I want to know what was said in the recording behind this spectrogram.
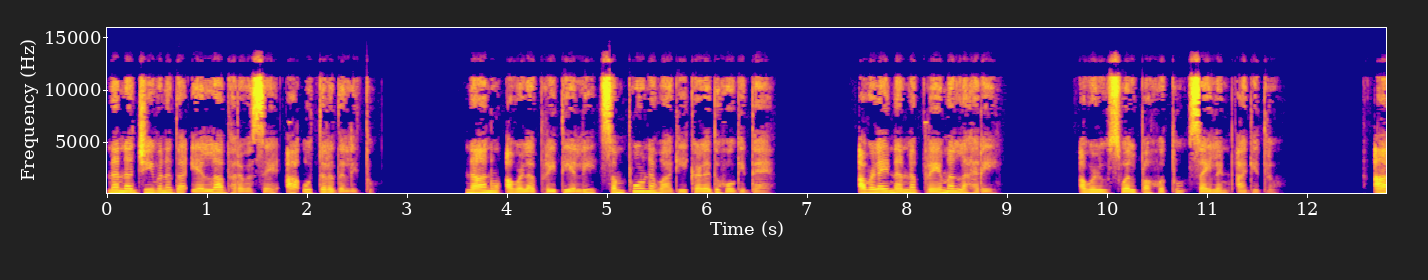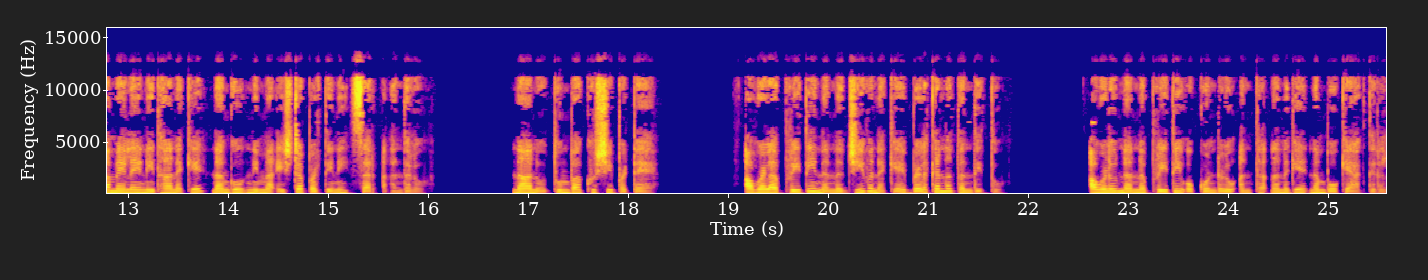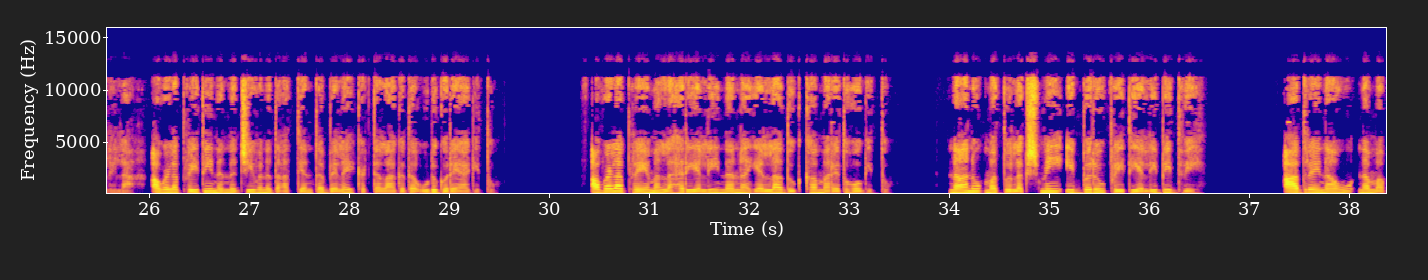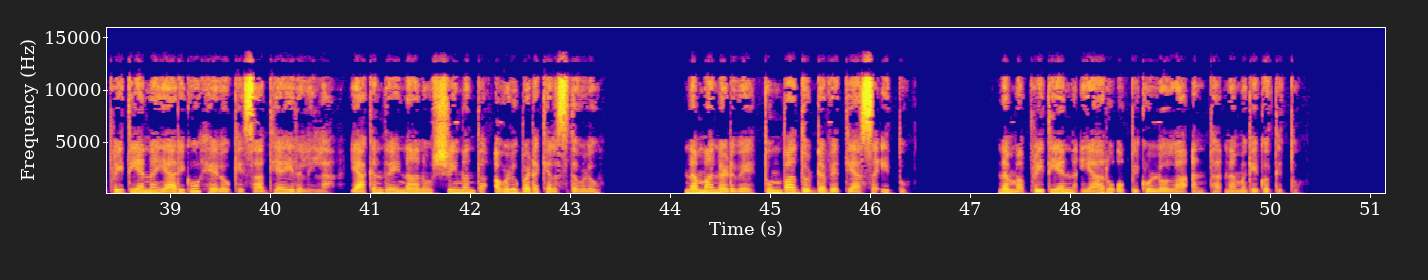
ನನ್ನ ಜೀವನದ ಎಲ್ಲಾ ಭರವಸೆ ಆ ಉತ್ತರದಲ್ಲಿತ್ತು. ನಾನು ಅವಳ ಪ್ರೀತಿಯಲ್ಲಿ ಸಂಪೂರ್ಣವಾಗಿ ಕಳೆದು ಹೋಗಿದ್ದೆ. ಅವಳೇ ನನ್ನ ಪ್ರೇಮ ಲಹರಿ. ಅವಳು ಸ್ವಲ್ಪ ಹೊತ್ತು ಸೈಲೆಂಟ್ ಆಗಿದ್ಲು. ಆಮೇಲೆ ನಿಧಾನಕ್ಕೆ, ನಂಗೂ ನಿಮ್ಮ ಇಷ್ಟಪಡ್ತೀನಿ, ಸರ್, ಅಂದಳು. ನಾನು ತುಂಬಾ ಖುಷಿಪಟ್ಟೆ. ಅವಳ ಪ್ರೀತಿ ನನ್ನ ಜೀವನಕ್ಕೆ ಬೆಳಕನ್ನ ತಂದಿತ್ತು. ಅವಳು ನನ್ನ ಪ್ರೀತಿ ಒಕ್ಕೊಂಡಳು ಅಂತ ನನಗೆ ನಂಬೋಕೆ ಆಗ್ತಿರಲಿಲ್ಲ. ಅವಳ ಪ್ರೀತಿ ನನ್ನ ಜೀವನದ ಅತ್ಯಂತ ಬೆಲೆ ಕಟ್ಟಲಾಗದ ಉಡುಗೊರೆಯಾಗಿತ್ತು. ಅವಳ ಪ್ರೇಮ ಲಹರಿಯಲ್ಲಿ ನನ್ನ ಎಲ್ಲಾ ದುಃಖ ಮರೆತು ಹೋಗಿತ್ತು. ನಾನು ಮತ್ತು ಲಕ್ಷ್ಮಿ ಇಬ್ಬರೂ ಪ್ರೀತಿಯಲ್ಲಿ ಬಿದ್ವಿ. ಆದ್ರೆ ನಾವು ನಮ್ಮ ಪ್ರೀತಿಯನ್ನ ಯಾರಿಗೂ ಹೇಳೋಕೆ ಸಾಧ್ಯ ಇರಲಿಲ್ಲ. ಯಾಕಂದ್ರೆ ನಾನು ಶ್ರೀಮಂತ, ಅವಳು ಬಡ ಕೆಲಸದವಳು. ನಮ್ಮ ನಡುವೆ ತುಂಬಾ ದೊಡ್ಡ ವ್ಯತ್ಯಾಸ ಇತ್ತು. ನಮ್ಮ ಪ್ರೀತಿಯನ್ನ ಯಾರೂ ಒಪ್ಪಿಕೊಳ್ಳೋಲ್ಲ ಅಂತ ನಮಗೆ ಗೊತ್ತಿತ್ತು.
